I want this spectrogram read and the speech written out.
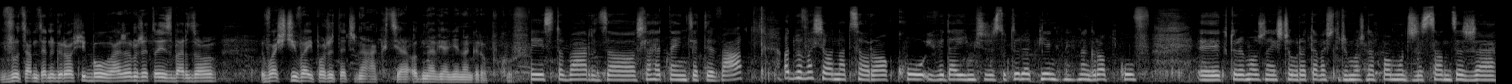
wrzucam ten grosik, bo uważam, że to jest bardzo właściwa i pożyteczna akcja odnawianie nagrobków. Jest to bardzo szlachetna inicjatywa. Odbywa się ona co roku i wydaje mi się, że jest tu tyle pięknych nagrobków, y, które można jeszcze uratować, którym można pomóc, że sądzę, że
